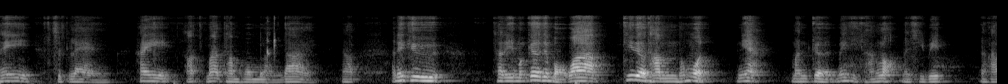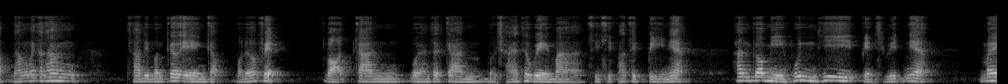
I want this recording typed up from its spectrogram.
ให้สุดแรงให้สามารถทำโฮมรันได้นะครับ อันนี้คือชาลีมังเกอร์จะบอกว่าที่เราทำทั้งหมดเนี่ยมันเกิดไม่กี่ครั้งหรอกในชีวิตนะครับ ทั้งแม้กระทั่งชาลีมังเกอร์เองกับบริษัทเฟด ตลอดการบริหารจัดการเบิร์ชัยเทเวมา 40-50 ปีเนี่ยท่านก็มีหุ้นที่เปลี่ยนชีวิตเนี่ยไม่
